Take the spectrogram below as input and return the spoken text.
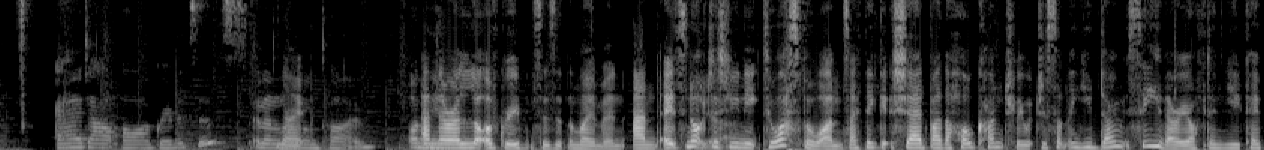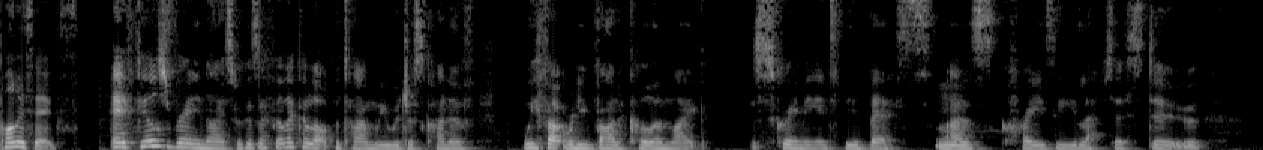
aired out our grievances in a long, no. long time. and the there air. are a lot of grievances at the moment, and it's not yeah. just unique to us for once. I think it's shared by the whole country, which is something you don't see very often in UK politics. It feels really nice because I feel like a lot of the time we were just kind of we felt really radical and like screaming into the abyss mm. as crazy leftists do.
